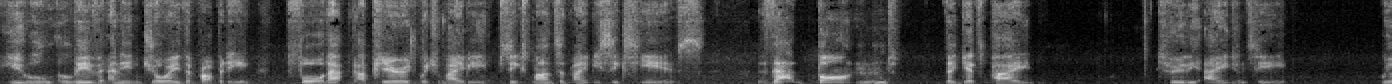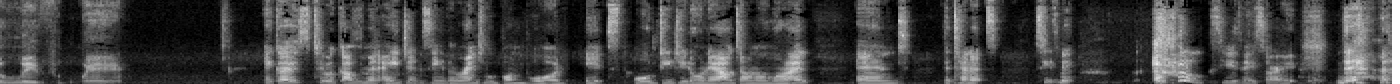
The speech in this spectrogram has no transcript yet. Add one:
you will live and enjoy the property for that a period which may be six months, it may be six years. That bond that gets paid to the agency will live where? It goes to a government agency, the Rental Bond Board. It's all digital now, done online, and the tenants, excuse me, excuse me, sorry, the,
